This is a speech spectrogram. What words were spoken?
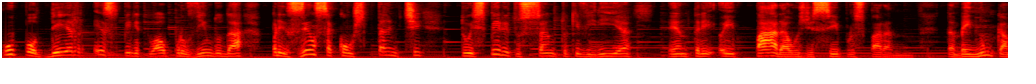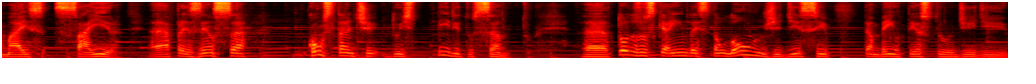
o poder espiritual provindo da presença constante do Espírito Santo que viria entre e para os discípulos para também nunca mais sair. É a presença constante do Espírito Santo. Uh, todos os que ainda estão longe, disse também o texto de, de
